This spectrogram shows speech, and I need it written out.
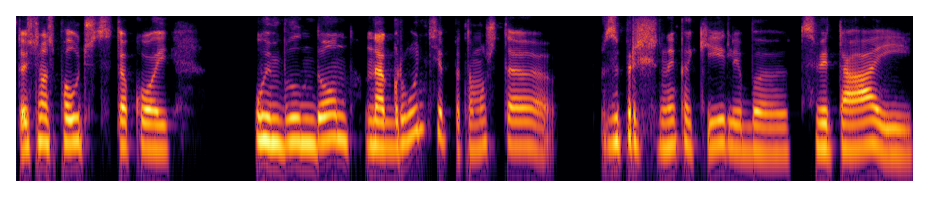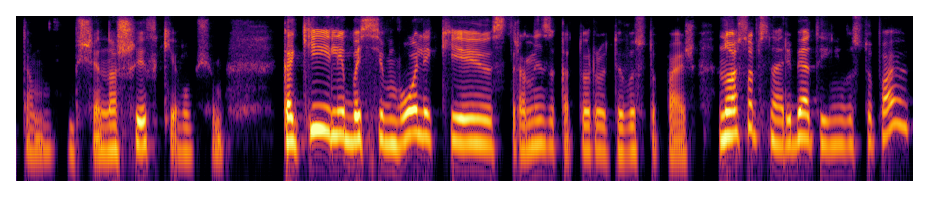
То есть у нас получится такой Уимблдон на грунте, потому что запрещены какие-либо цвета и там вообще нашивки, в общем, какие-либо символики страны, за которую ты выступаешь. Ну, а, собственно, ребята и не выступают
